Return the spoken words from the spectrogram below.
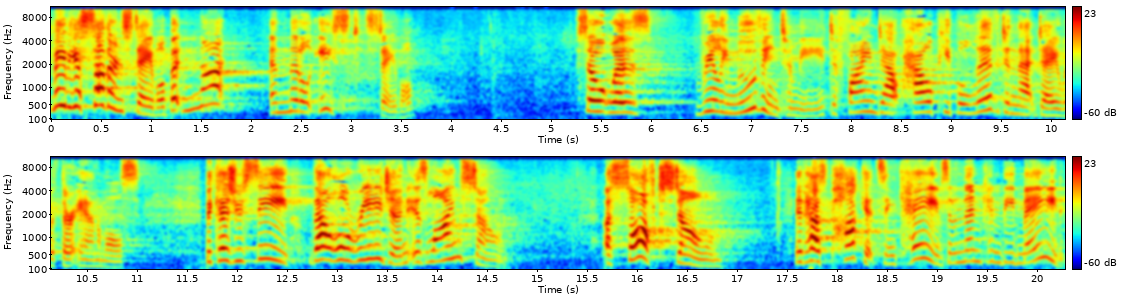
maybe a Southern stable, but not a Middle East stable. So it was really moving to me to find out how people lived in that day with their animals. Because you see, that whole region is limestone, a soft stone it has pockets and caves and then can be made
